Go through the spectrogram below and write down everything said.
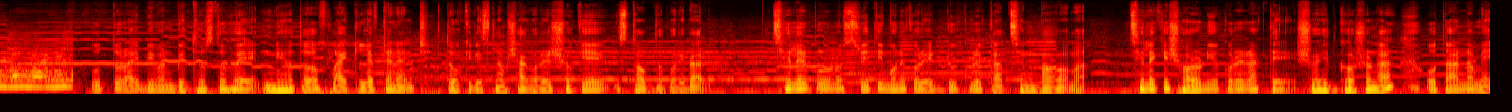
বিমান বাহিনীর উত্তরায় বিমান বিধ্বস্ত হয়ে নিহত ফ্লাইট লেফটেন্যান্ট তৌকির ইসলাম সাগরের শোকে স্তব্ধ পরিবার। ছেলের পুরনো স্মৃতি মনে করে ডুকরে কাঁদছেন বাবা মা ছেলেকে স্মরণীয় করে রাখতে শহীদ ঘোষণা ও তার নামে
